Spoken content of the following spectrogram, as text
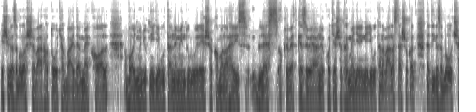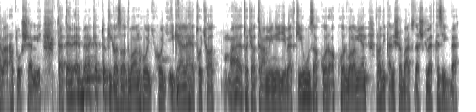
és igazából az se várható, hogyha Biden meghal, vagy mondjuk négy év után nem indul újra, és a Kamala Harris lesz a következő elnök, hogy esetleg megnyeri négy év után a választásokat, tehát igazából ott se várható semmi. Tehát e, ebben neked tök igazad van, hogy, hogy igen, lehet, hogyha, lehet, hogyha Trump még négy évet kihúz, akkor, akkor valamilyen radikálisabb változás következik be.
